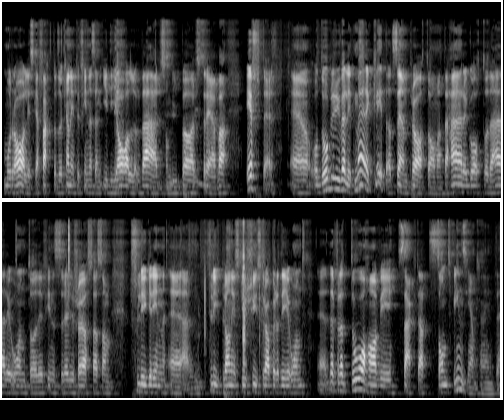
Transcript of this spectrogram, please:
moraliska fakta. Då kan det inte finnas en ideal värld som vi bör sträva efter. Eh, och då blir det väldigt märkligt att sen prata om att det här är gott och det här är ont och det finns religiösa som flyger in eh, flygplan i skyskrapor och det är ont. Eh, därför att då har vi sagt att sånt finns egentligen inte.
